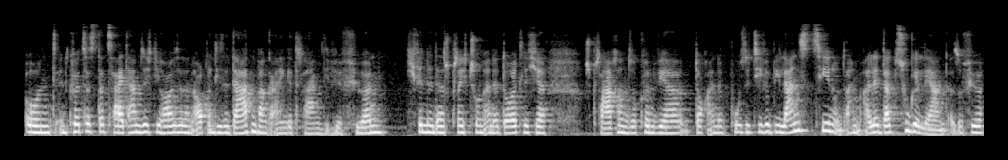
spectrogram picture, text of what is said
Und in kürzester Zeit haben sich die Häuser dann auch in diese Datenbank eingetragen, die wir führen. Ich finde, das spricht schon eine deutliche Sprache und so können wir doch eine positive Bilanz ziehen und haben alle dazugelernt. Also für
